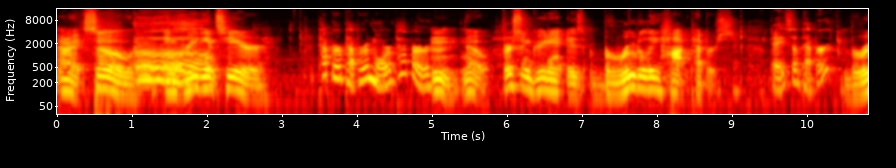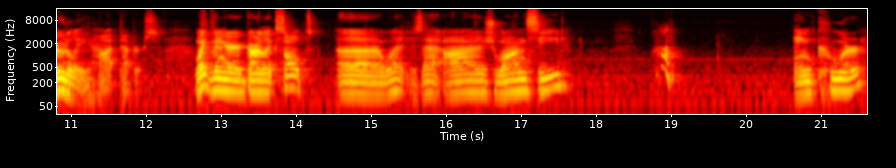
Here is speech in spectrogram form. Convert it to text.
All right, so ingredients here. Pepper, pepper, and more pepper. Mm, no, first ingredient is brutally hot peppers. Okay, so pepper. brutally hot peppers. White vinegar, garlic, salt. Uh, what is that? Ajwan seed. Huh. Ankur.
